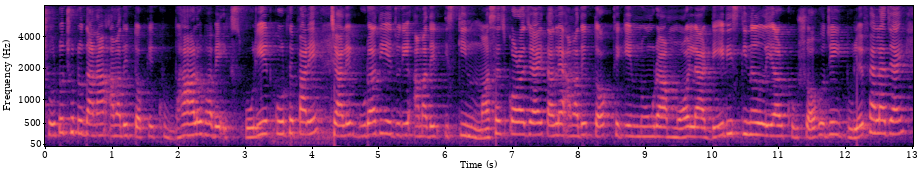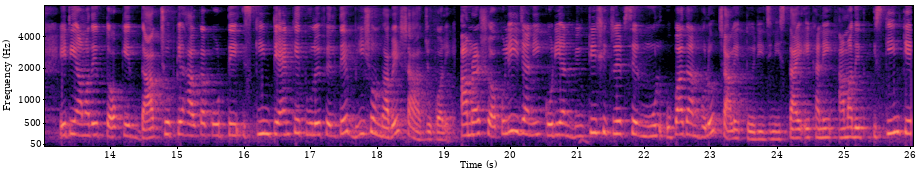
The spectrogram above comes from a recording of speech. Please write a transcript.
ছোট ছোট দানা আমাদের ত্বককে খুব ভালোভাবে এক্সফোলিয়েট করতে পারে। চালের গুঁড়া দিয়ে যদি আমাদের স্কিন মাসাজ করা যায়, তাহলে আমাদের ত্বক থেকে নোংরা, ময়লা ডেড স্কিনের লেয়ার খুব সহজেই তুলে ফেলা যায়। এটি আমাদের ত্বকের দাগ ছোপকে হালকা করতে স্কিন ট্যানকে তুলে ফেলতে ভীষণভাবে সাহায্য করে। আমরা সকলেই জানি কোরিয়ান বিউটি সিক্রেটসের মূল উপাদান হলো চালের তৈরি জিনিস। তাই এখানে আমাদের স্কিনকে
